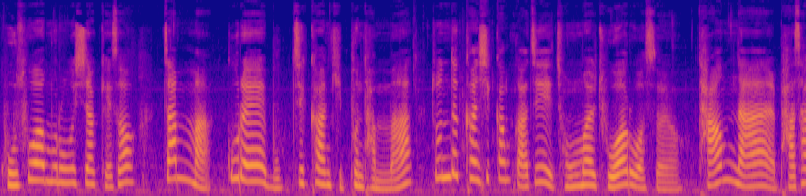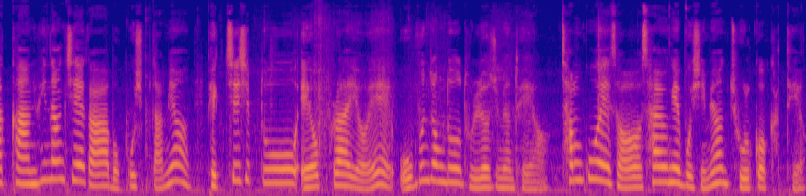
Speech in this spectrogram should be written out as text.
고소함으로 시작해서 짠맛, 꿀의 묵직한 깊은 단맛, 쫀득한 식감까지 정말 조화로웠어요. 다음날 바삭한 휘낭시에가 먹고 싶다면 170도 에어프라이어에 5분 정도 돌려주면 돼요. 참고해서 사용해 보시면 좋을 것 같아요.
